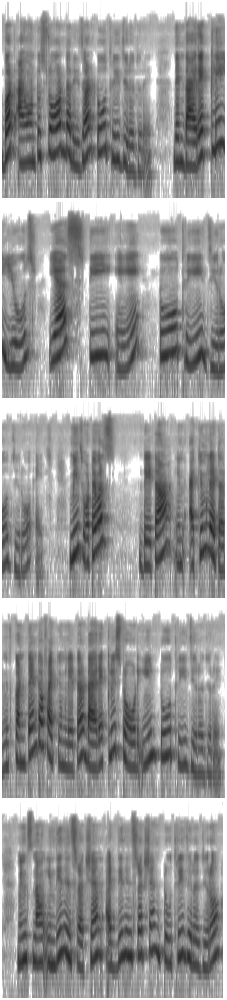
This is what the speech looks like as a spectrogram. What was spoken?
But I want to store the result 2300H. Then directly used STA 2300H means whatever data in accumulator means content of accumulator directly stored in 2300 means now in this instruction at this instruction 2300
